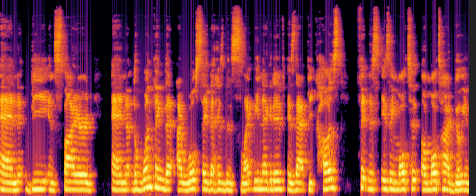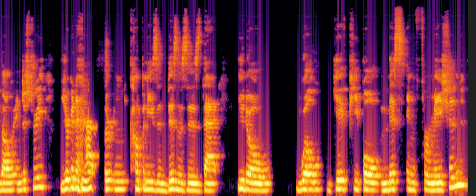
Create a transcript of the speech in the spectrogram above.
and be inspired. And the one thing that I will say that has been slightly negative is that because fitness is a multi a multi-billion dollar industry, you're going to mm-hmm. have certain companies and businesses that, you know, will give people misinformation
